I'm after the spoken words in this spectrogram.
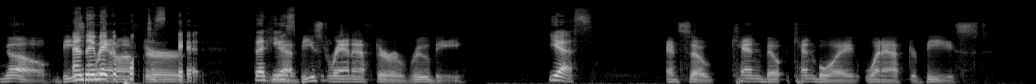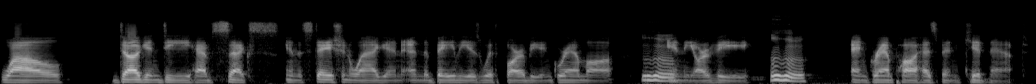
No, Beast and they make a point after. to say it that he's yeah, Beast ran after Ruby, yes, and so Ken Bo- Ken boy went after Beast, while Doug and Dee have sex in the station wagon, and the baby is with Barbie and Grandma hmm in the RV. hmm and grandpa has been kidnapped.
